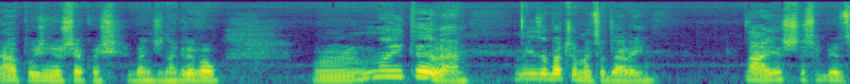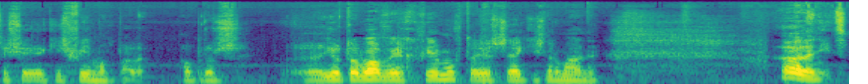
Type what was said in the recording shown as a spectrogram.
a później już jakoś będzie nagrywał. Mm, No i tyle. No i zobaczymy co dalej. A, jeszcze sobie coś, jakiś film odpalę. Oprócz e, YouTube'owych filmów, to jeszcze jakiś normalny. Ale nic.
